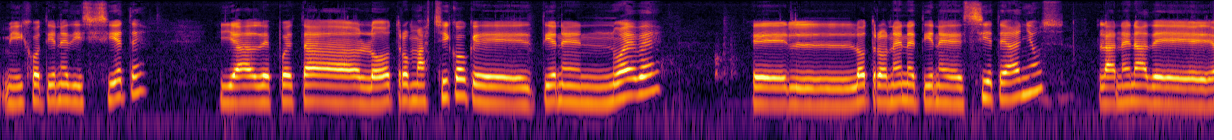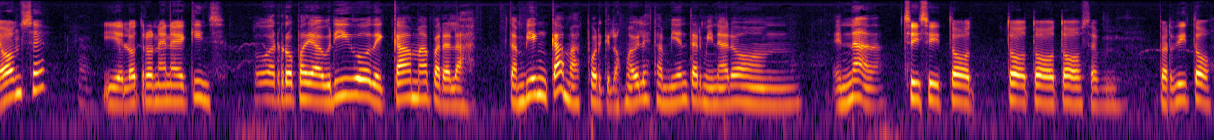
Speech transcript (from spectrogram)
mi hijo tiene 17 y ya después está los otros más chicos que tienen 9, el otro nene tiene 7 años, la nena de 11 y el otro nene de 15. Toda ropa de abrigo, de cama, para las... También camas, porque los muebles también terminaron en nada. Sí, sí, todo, todo, todo, todo, se perdí todo.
